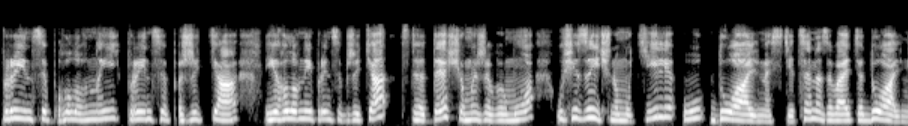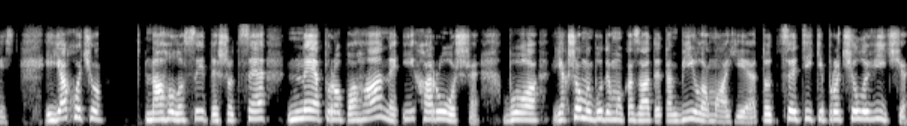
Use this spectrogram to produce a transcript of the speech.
принцип, головний принцип життя. І головний принцип життя це те, що ми живемо у фізичному тілі у дуальності. Це називається дуальність. І я хочу наголосити, що це не про погане і хороше. Бо якщо ми будемо казати там біла магія, то це тільки про чоловіче,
